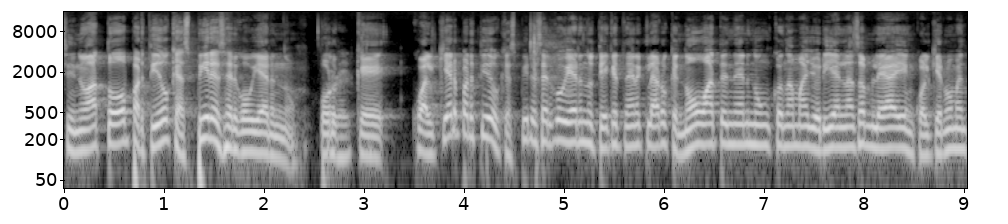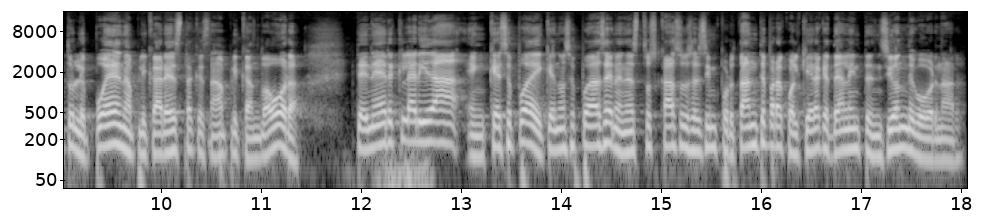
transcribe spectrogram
sino a todo partido que aspire a ser gobierno, porque cualquier partido que aspire a ser gobierno tiene que tener claro que no va a tener nunca una mayoría en la asamblea y en cualquier momento le pueden aplicar esta que están aplicando ahora. Tener claridad en qué se puede y qué no se puede hacer en estos casos es importante para cualquiera que tenga la intención de gobernar.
